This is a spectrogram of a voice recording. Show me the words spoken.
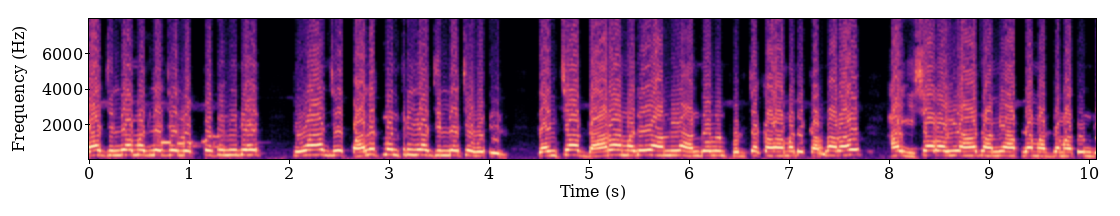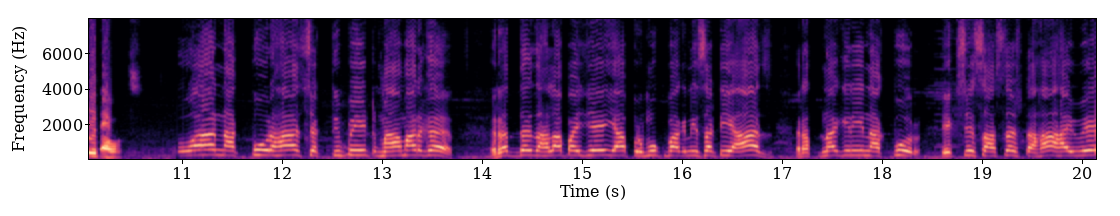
या जिल्ह्यामधले जे लोकप्रतिनिधी आहेत किंवा जे पालकमंत्री या जिल्ह्याचे होतील त्यांच्या दारामध्ये आम्ही आंदोलन पुढच्या काळामध्ये करणार आहोत. हा इशाराही आज आम्ही आपल्या माध्यमातून देत आहोत. गोवा नागपूर हा शक्तीपीठ महामार्ग रद्द झाला पाहिजे या प्रमुख मागणीसाठी आज रत्नागिरी नागपूर एकशे सहासष्ट हा हायवे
